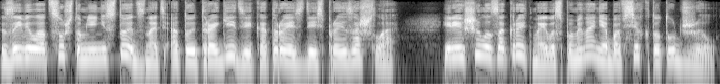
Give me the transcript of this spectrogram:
Заявила отцу, что мне не стоит знать о той трагедии, которая здесь произошла, и решила закрыть мои воспоминания обо всех, кто тут жил.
